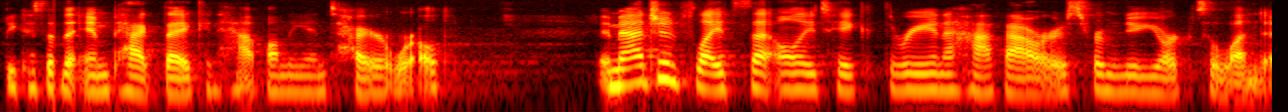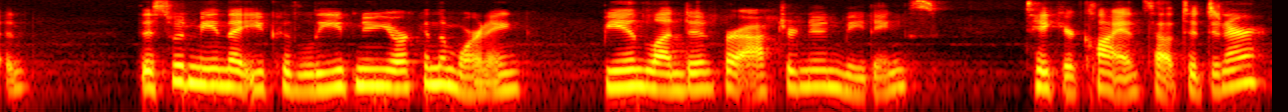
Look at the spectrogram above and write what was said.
because of the impact that it can have on the entire world. Imagine flights that only take three and a half hours from New York to London. This would mean that you could leave New York in the morning, be in London for afternoon meetings, take your clients out to dinner,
